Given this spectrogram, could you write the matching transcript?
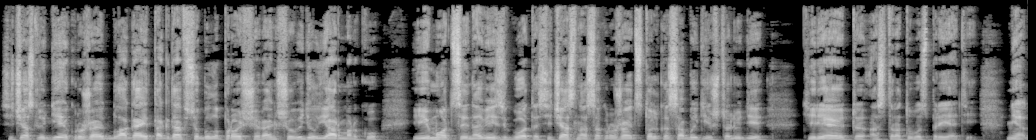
Сейчас людей окружают блага, и тогда все было проще. Раньше увидел ярмарку и эмоции на весь год, а сейчас нас окружает столько событий, что люди теряют остроту восприятий. Нет,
